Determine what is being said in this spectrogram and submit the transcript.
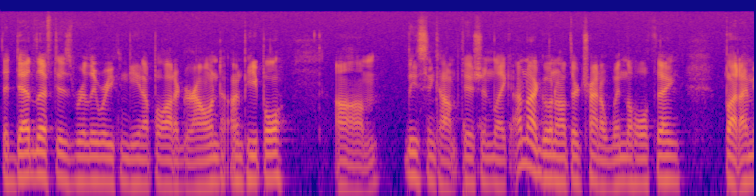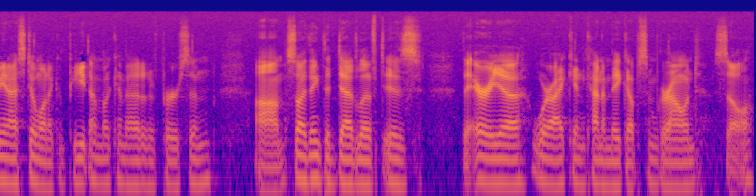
the deadlift is really where you can gain up a lot of ground on people. Um, at least in competition. Like I'm not going out there trying to win the whole thing, but I mean I still want to compete. I'm a competitive person, um, so I think the deadlift is the area where I can kind of make up some ground. So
